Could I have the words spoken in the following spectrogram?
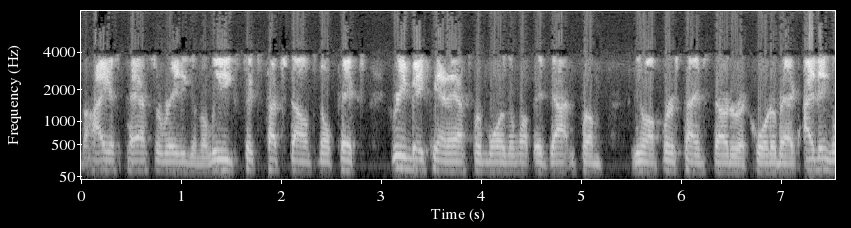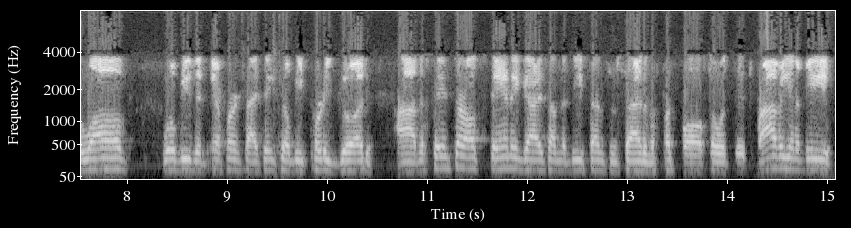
the highest passer rating in the league, six touchdowns, no picks. Green Bay can't ask for more than what they've gotten from you know a first time starter at quarterback. I think Love will be the difference. I think he'll be pretty good. Uh, the Saints are outstanding guys on the defensive side of the football, so it's, it's probably going to be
